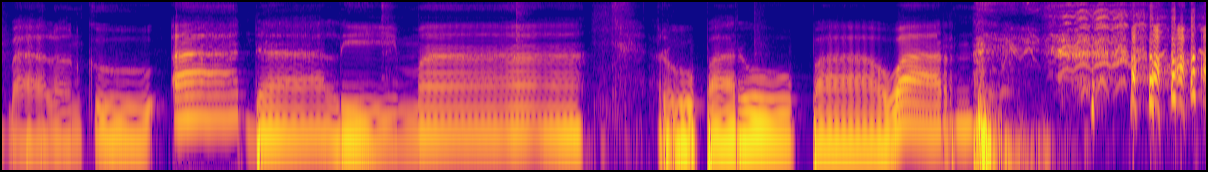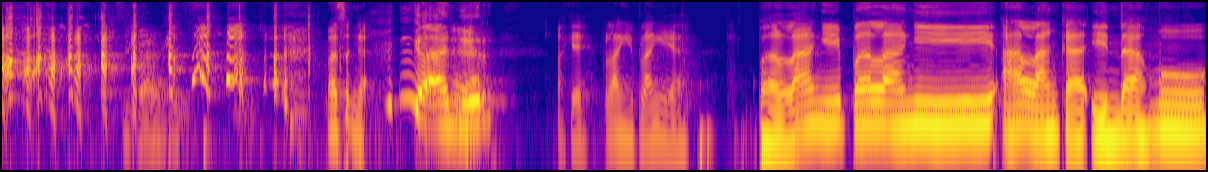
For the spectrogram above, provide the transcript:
Balonku ada lima. Rupa-rupa warna. Masuk nggak? Enggak anjir. Oke, pelangi-pelangi ya Pelangi-pelangi alangkah indahmu.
